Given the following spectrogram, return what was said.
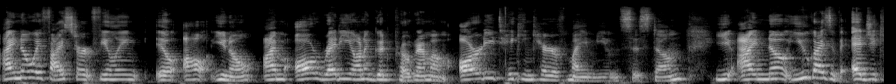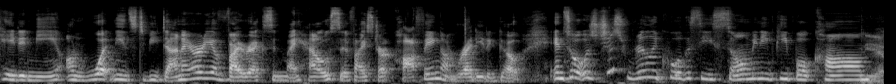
I know if I start feeling ill, I'll, you know, I'm already on a good program. I'm already taking care of my immune system. You, I know you guys have educated me on what needs to be done. I already have Virex in my house. If I start coughing, I'm ready to go. And so it was just really cool to see so many people calm Yeah.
